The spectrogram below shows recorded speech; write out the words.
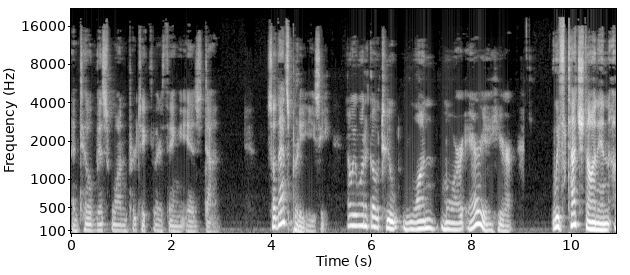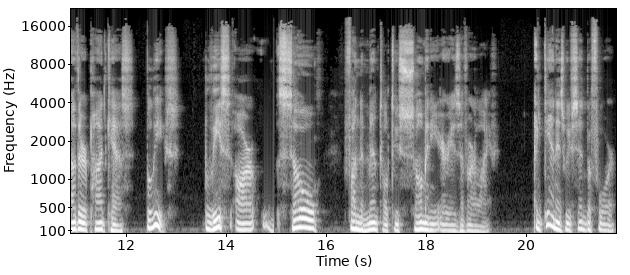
until this one particular thing is done. So that's pretty easy. Now we want to go to one more area here. We've touched on in other podcasts beliefs. Beliefs are so fundamental to so many areas of our life. Again, as we've said before,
